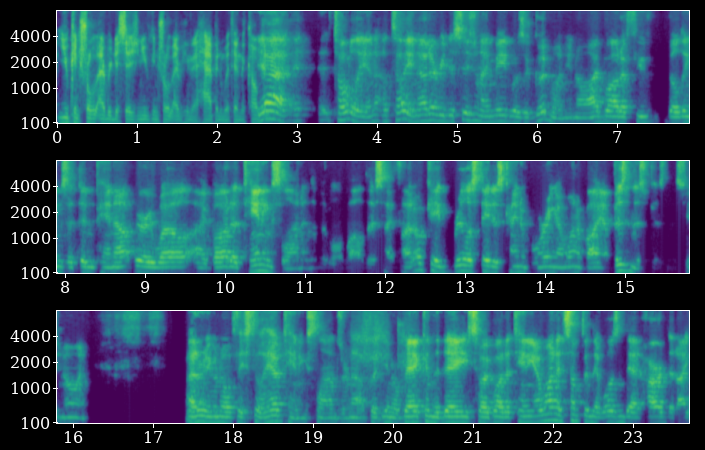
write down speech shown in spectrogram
you controlled every decision you controlled everything that happened within the company. Yeah it, it, totally. And i'll tell you not every decision i made was a good one. You know i bought a few buildings that didn't pan out very well. I bought a tanning salon in the middle of all this. I thought okay real estate is kind of boring. I want to buy a business business you know and I don't even know if they still have tanning salons or not, but you know, back in the day, so I bought a tanning. I wanted something that wasn't that hard that I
